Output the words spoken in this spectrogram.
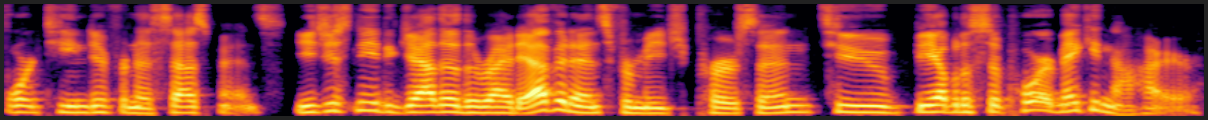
14 different assessments. You just need to gather the right evidence from each person to be able to support making the hire.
